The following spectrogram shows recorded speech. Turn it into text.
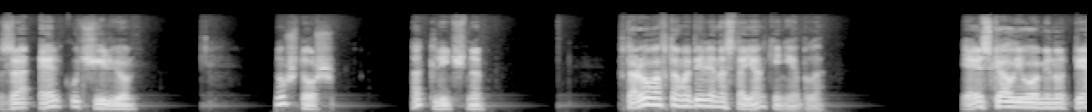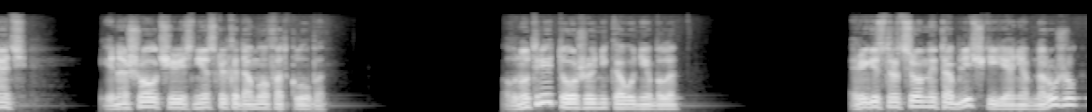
за Эль Кучильо. Ну что ж, отлично. Второго автомобиля на стоянке не было. Я искал его минут пять и нашел через несколько домов от клуба. Внутри тоже никого не было. Регистрационной таблички я не обнаружил,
